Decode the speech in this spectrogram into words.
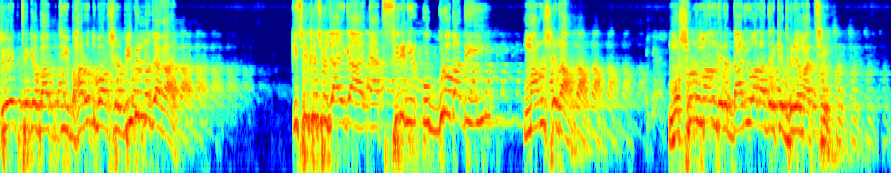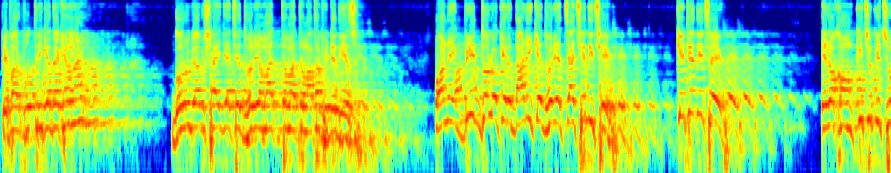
দুয়েক থেকে বাবজি ভারতবর্ষের বিভিন্ন জায়গায়, কিছু কিছু জায়গায় এক শ্রেণির উগ্রবাদী মানুষেরা মুসলমানদের দাড়িওয়ালাদেরকে ধরে মারছে। পেপার পত্রিকা দেখেন না গরু ব্যবসায়ী যাচ্ছে ধরে মারতে মারতে মাথা ফেটে দিয়েছে। অনেক বৃদ্ধ লোকের দাড়িকে ধরে চেঁচে দিচ্ছে, কেটে দিচ্ছে। এরকম কিছু কিছু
